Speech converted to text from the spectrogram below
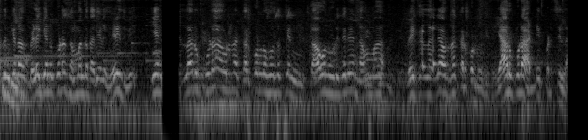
ಅದಕ್ಕೆ ನಾವು ಬೆಳಗ್ಗೆನೂ ಕೂಡ ಸಂಬಂಧ ಹೇಳಿ ಹೇಳಿದ್ವಿ. ಏನ್ ಎಲ್ಲರೂ ಕೂಡ ಅವ್ರನ್ನ ಕರ್ಕೊಂಡು ಹೋದಕ್ಕೆ ತಾವು ನೋಡಿದರೆ ನಮ್ಮ ವೆಹಿಕಲ್ನಲ್ಲಿ ಅವ್ರನ್ನ ಕರ್ಕೊಂಡು ಹೋಗಿದ್ವಿ ಯಾರು ಕೂಡ ಅಡ್ಡಿಪಡಿಸಿಲ್ಲ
